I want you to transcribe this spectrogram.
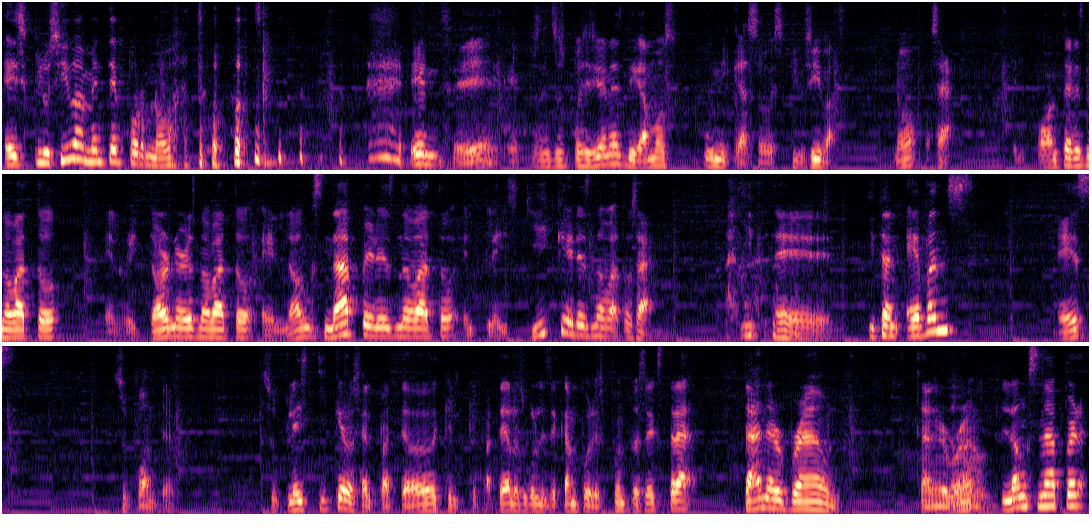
exclusivamente por novatos. en, eh, pues, en sus posiciones, digamos, únicas o exclusivas, ¿no? O sea, el punter es novato, el returner es novato, el long snapper es novato, el place kicker es novato, o sea, eh, Ethan Evans es su punter. Su place kicker, o sea, el pateador que, el que patea los goles de campo y los puntos extra, Tanner Brown. Tanner Brown. Long snapper,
